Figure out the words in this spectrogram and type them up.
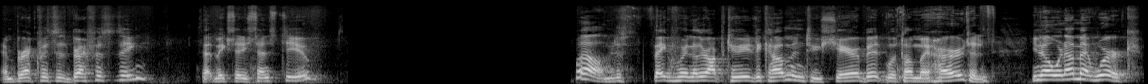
and breakfast is breakfasting. If that makes any sense to you. Well, I'm just thankful for another opportunity to come and to share a bit what's on my heart. And, you know, when I'm at work,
